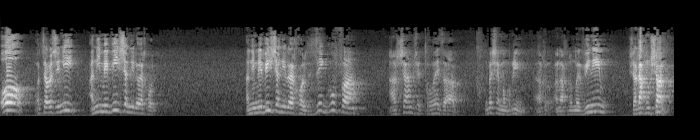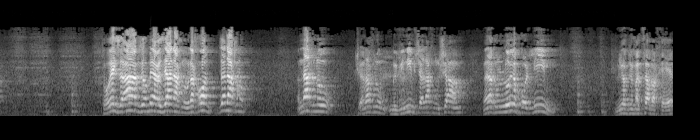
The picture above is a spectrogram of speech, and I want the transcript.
או, במצב השני, אני מבין שאני לא יכול. אני מבין שאני לא יכול. זה גוף האשם תחורי זהב. זה מה שהם אומרים. אנחנו, אנחנו מבינים שאנחנו שם. תחורי זהב זה אומר, זה אנחנו, נכון, זה אנחנו. אנחנו, כשאנחנו מבינים שאנחנו שם, ואנחנו לא יכולים להיות במצב אחר,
